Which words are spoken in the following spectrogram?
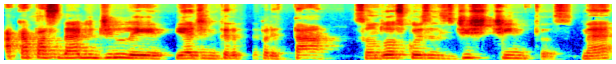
a capacidade de ler e a de interpretar são duas coisas distintas, né?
